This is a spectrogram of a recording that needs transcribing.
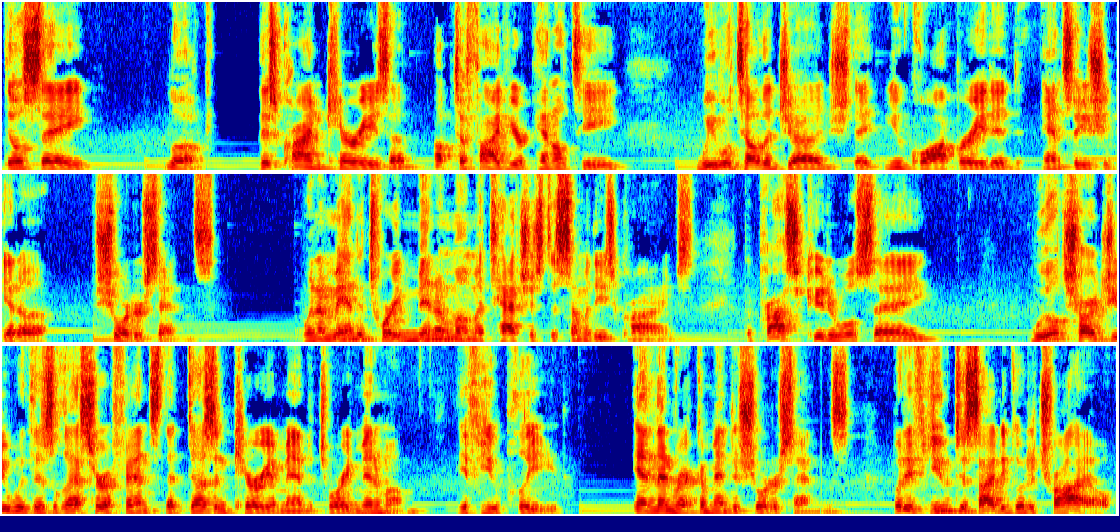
they'll say, Look, this crime carries a up to five year penalty we will tell the judge that you cooperated and so you should get a shorter sentence. When a mandatory minimum attaches to some of these crimes, the prosecutor will say, We'll charge you with this lesser offense that doesn't carry a mandatory minimum if you plead, and then recommend a shorter sentence. But if you decide to go to trial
